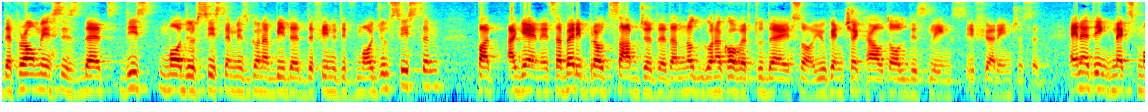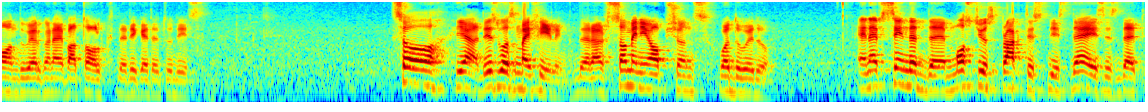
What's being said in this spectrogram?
The promise is that this module system is going to be the definitive module system. But again, it's a very broad subject that I'm not going to cover today, so you can check out all these links if you are interested. And I think next month we are going to have a talk dedicated to this. So yeah, this was my feeling. There are so many options, what do we do? And I've seen that the most used practice these days is that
